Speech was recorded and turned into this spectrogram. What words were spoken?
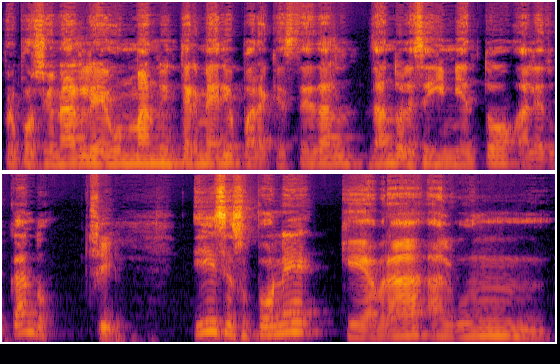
proporcionarle un mando intermedio para que esté dándole seguimiento al educando. Sí. Y se supone que habrá algún,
